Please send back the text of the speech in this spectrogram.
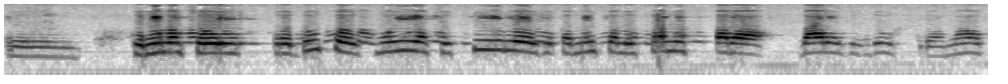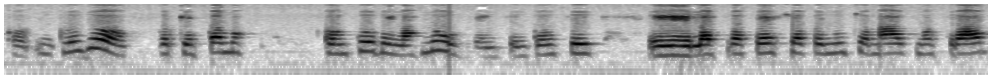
Eh, tenemos hoy productos muy accesibles y también soluciones para varias industrias, ¿no? incluso porque estamos con todo en las nubes, entonces eh, la estrategia fue mucho más mostrar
